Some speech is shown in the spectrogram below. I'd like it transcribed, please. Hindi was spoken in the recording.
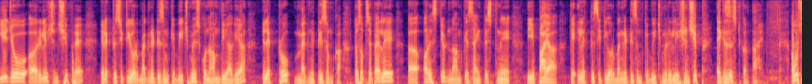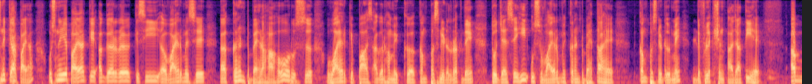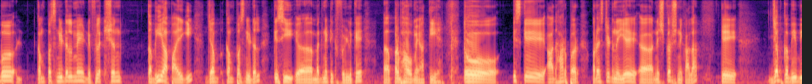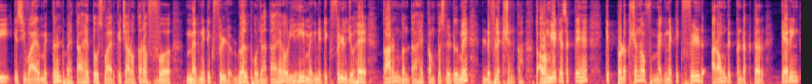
ये जो रिलेशनशिप है इलेक्ट्रिसिटी और मैग्नेटिज्म के बीच में इसको नाम दिया गया इलेक्ट्रोमैग्नेटिज्म का। तो सबसे पहले ऑरेस्टिड नाम के साइंटिस्ट ने ये पाया कि इलेक्ट्रिसिटी और मैग्नेटिज्म के बीच में रिलेशनशिप एग्जिस्ट करता है। अब उसने क्या पाया? उसने ये पाया कि अगर किसी वायर में से करंट बह रहा हो और उस वायर के पास अगर हम एक कंपस नीडल रख दें तो जैसे ही उस वायर में करंट बहता है कंपस नीडल में डिफ्लेक्शन आ जाती है। अब कंपस नीडल में डिफ्लेक्शन तभी आ पाएगी जब कंपस नीडल किसी मैग्नेटिक फ़ील्ड के प्रभाव में आती है। तो इसके आधार पर अरेस्टेड ने ये निष्कर्ष निकाला कि जब कभी भी किसी वायर में करंट बहता है तो उस वायर के चारों तरफ़ मैग्नेटिक फ़ील्ड डेवलप हो जाता है और यही मैग्नेटिक फ़ील्ड जो है, कारण बनता है कंपस नीडल में डिफ्लेक्शन का। तो अब हम ये कह सकते हैं कि production of magnetic field around a conductor carrying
